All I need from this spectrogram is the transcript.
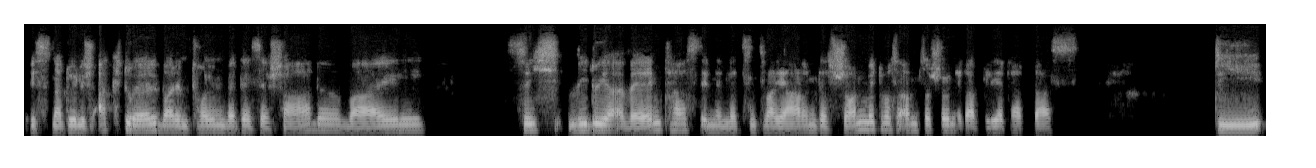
Ist natürlich aktuell bei dem tollen Wetter sehr schade, weil sich, wie du ja erwähnt hast, in den letzten zwei Jahren das schon Mittwochsabend so schön etabliert hat, dass die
